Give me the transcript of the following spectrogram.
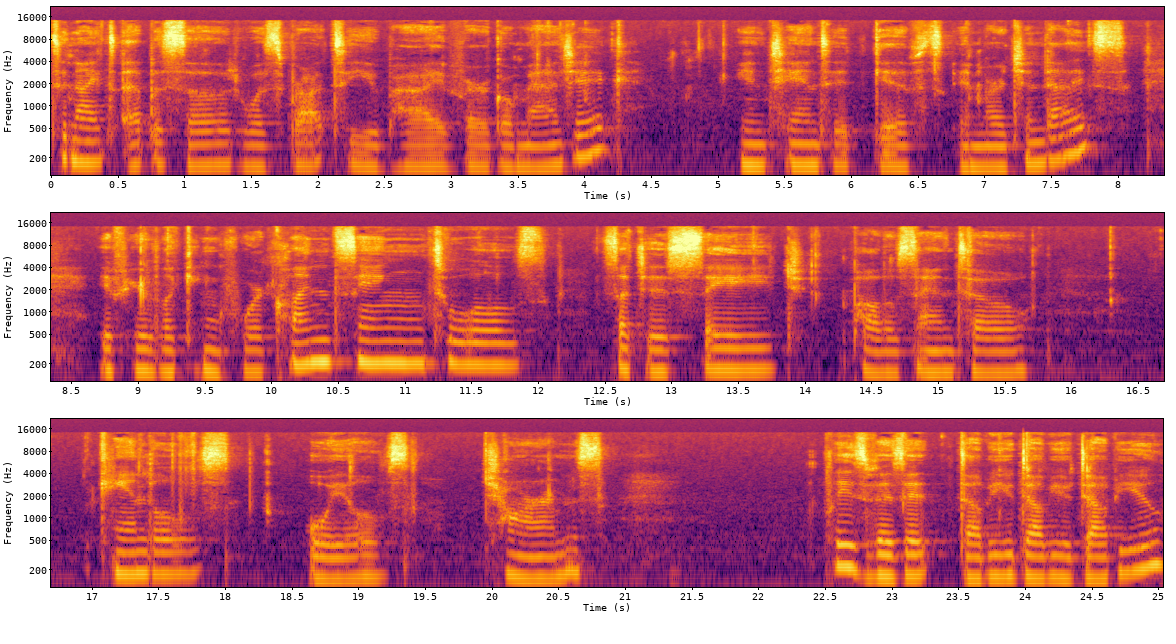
Tonight's episode was brought to you by Virgo Magic, Enchanted Gifts and Merchandise. If you're looking for cleansing tools such as sage, Palo Santo, candles, oils, charms, please visit www.etsy.com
